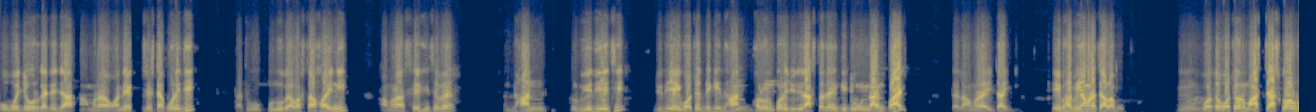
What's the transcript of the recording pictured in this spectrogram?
ও বলছে ওর কাছে যা। আমরা অনেক চেষ্টা করেছি তাতেও কোনো ব্যবস্থা হয়নি। আমরা সেই হিসেবে ধান রুয়ে দিয়েছি। যদি এই বছর দেখি ধান ফলন করে যদি রাস্তা থেকে কিছু উন্নয়ন পাই, তাহলে আমরা এটাই এইভাবেই আমরা চালাবো। হুম, গত বছর মাছ চাষ করব,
